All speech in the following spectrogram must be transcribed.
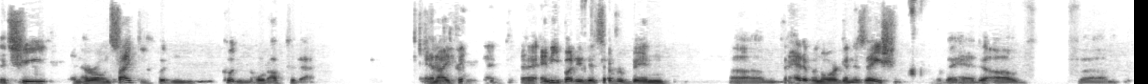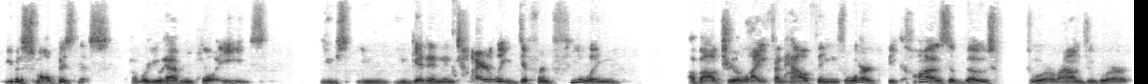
that she and her own psyche couldn't couldn't hold up to that. And I think that uh, anybody that's ever been um, the head of an organization, or the head of um, even a small business where you have employees, you you you get an entirely different feeling about your life and how things work because of those who are around you who are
